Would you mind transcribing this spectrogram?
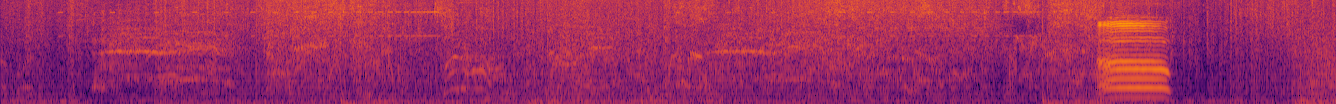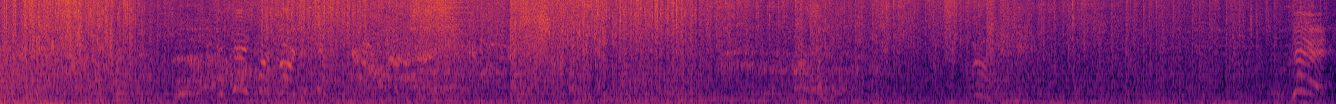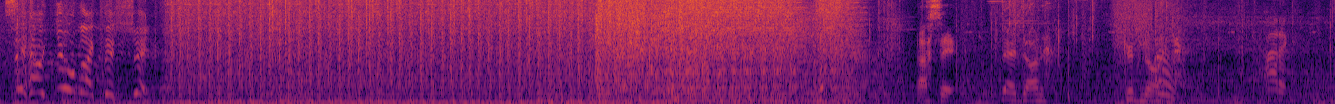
Oh, boy. Oh! Engage my target! Yeah! See how you like this shit! That's it. They're done. Good night. Paduk,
